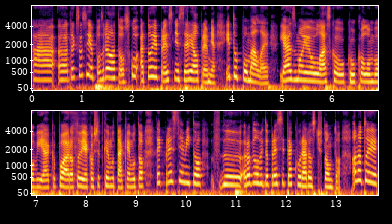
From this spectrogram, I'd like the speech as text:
A uh, tak som si ja pozrela Tosku a to je presne seriál pre mňa. Je to pomalé. Ja s mojou láskou ku Kolumbovi a k Poirotovi ako všetkému takémuto, tak presne mi to, uh, robilo by to presne takú radosť v tomto. Ono to je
